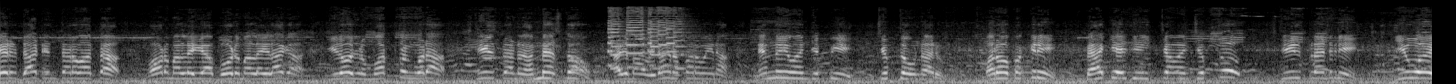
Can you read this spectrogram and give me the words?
ఏరు దాటిన తర్వాత వాడమల్లయ్య బోడుమల్లయ్య లాగా ఈ రోజు మొత్తం కూడా స్టీల్ ప్లాంట్ అమ్మేస్తాం. అది మా విధానపరమైన నిర్ణయం అని చెప్పి చెప్తూ ఉన్నారు. మరో పక్కని ప్యాకేజీ ఇచ్చామని చెప్తూ స్టీల్ ప్లాంట్ని ఈఓఐ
